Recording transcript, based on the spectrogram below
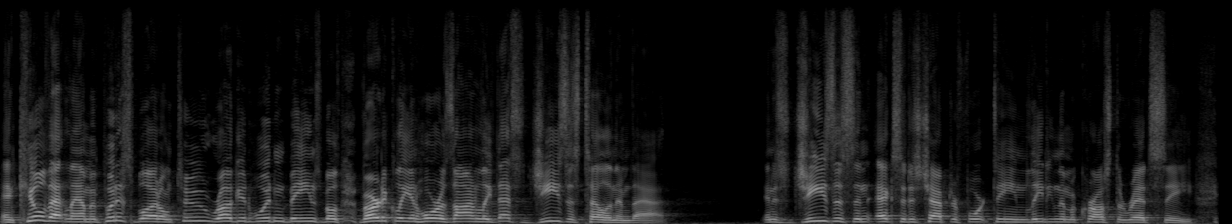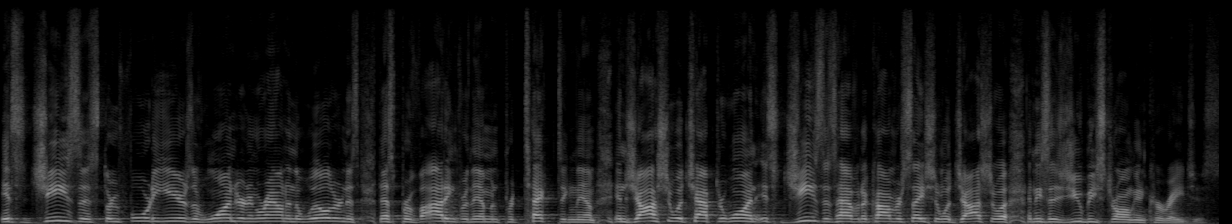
and kill that lamb and put its blood on two rugged wooden beams, both vertically and horizontally. That's Jesus telling them that. And it's Jesus in Exodus chapter 14 leading them across the Red Sea. It's Jesus through 40 years of wandering around in the wilderness that's providing for them and protecting them. In Joshua chapter 1, it's Jesus having a conversation with Joshua, and he says, You be strong and courageous.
